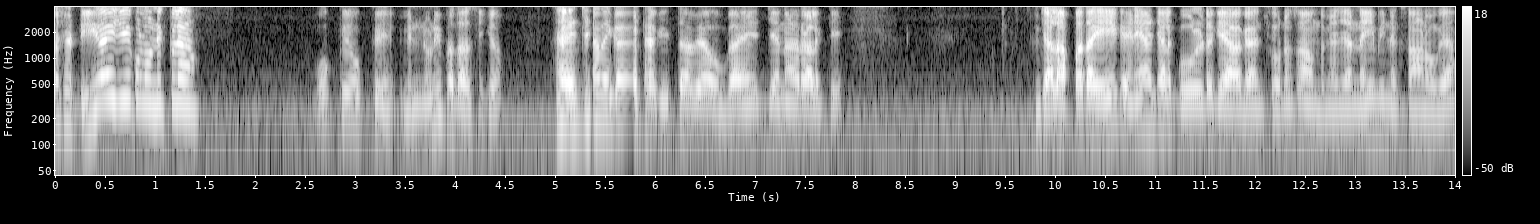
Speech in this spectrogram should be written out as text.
ਅੱਛਾ ਡੀਆਈਜੀ ਕੋਲੋਂ ਨਿਕਲਿਆ? Okay okay. ਮੈਨੂੰ ਨਹੀਂ ਪਤਾ ਸੀਗਾ। ਐਜਾਂ ਦਾ ਇਕੱਠਾ ਕੀਤਾ ਹੋਇਆ ਹੋਊਗਾ ਐਜਾਂ ਨਾਲ ਰਲ ਕੇ। ਚੱਲ ਆਪਾਂ ਤਾਂ ਇਹ ਕਹਿੰਦੇ ਆ ਚੱਲ 골ਡ ਗਿਆ ਗਾ ਇੰਸ਼ੋਰੈਂਸਾਂ ਹੁੰਦੀਆਂ ਜਾਂ ਨਹੀਂ ਵੀ ਨੁਕਸਾਨ ਹੋ ਗਿਆ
